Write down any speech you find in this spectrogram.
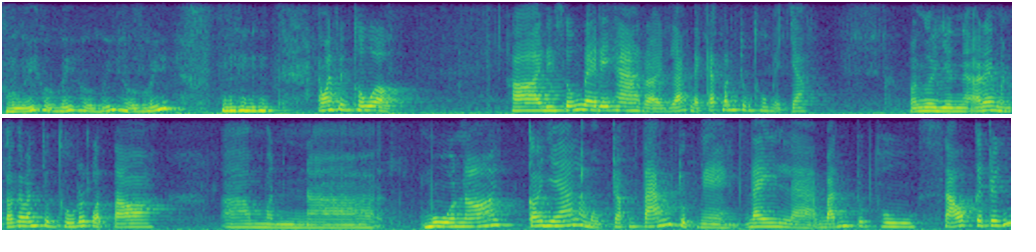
Hửi hửi hửi hửi ăn bánh trung thu không? Thôi đi xuống đây đi ha rồi lát mẹ cắt bánh trung thu mẹ cho. Mọi người nhìn ở đây mình có cái bánh trung thu rất là to. À, mình à, mua nó có giá là 180 ngàn. Đây là bánh trung thu 6 cái trứng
